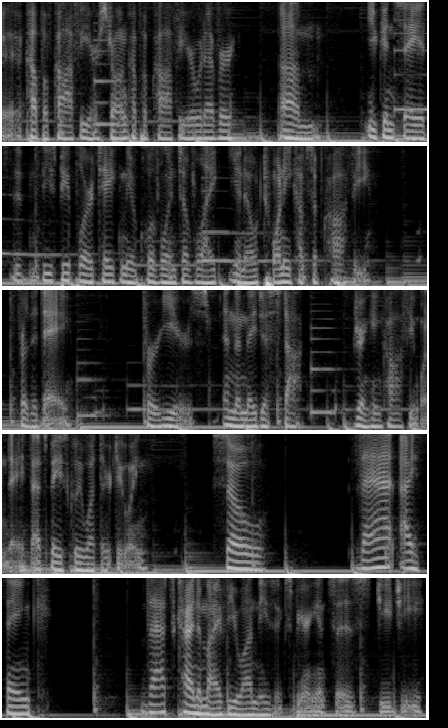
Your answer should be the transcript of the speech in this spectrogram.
a cup of coffee or a strong cup of coffee or whatever, um, you can say it's these people are taking the equivalent of like you know 20 cups of coffee for the day for years, and then they just stop drinking coffee one day. That's basically what they're doing. So that I think that's kind of my view on these experiences, Gigi.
